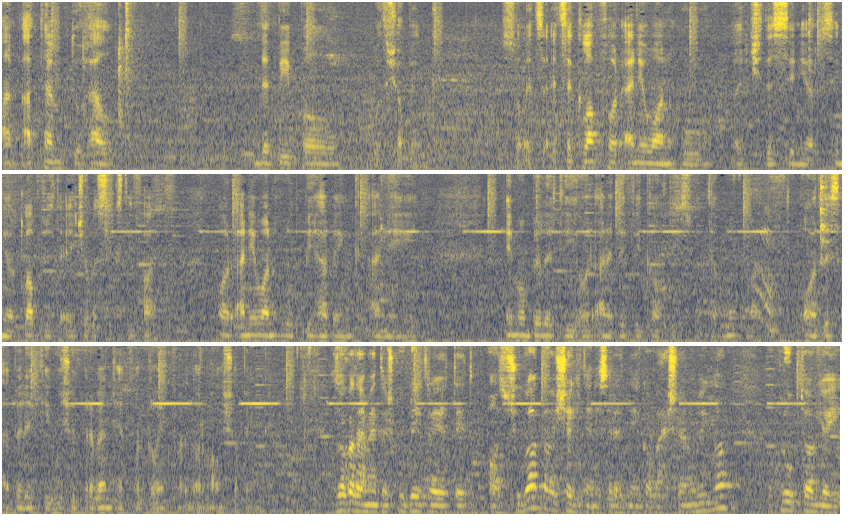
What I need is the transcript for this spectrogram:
an attempt to help the people with shopping. So it's it's a club for anyone who reached the senior senior club, which the age of 65, or anyone who would be having any immobility or any difficulties with the movement or disability which would prevent him from going for normal shopping. Az akadálymentes klub létrejöttét az sugalta, hogy segíteni szeretnénk a vásárlóinknak. A klub tagjai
